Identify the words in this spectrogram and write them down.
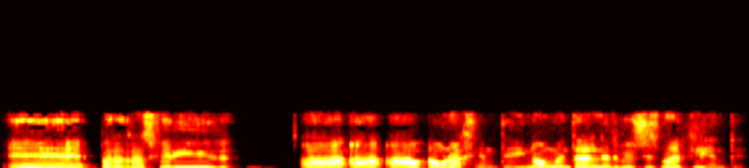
eh, para transferir a, a, a, un agente y no aumentar el nerviosismo del cliente,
